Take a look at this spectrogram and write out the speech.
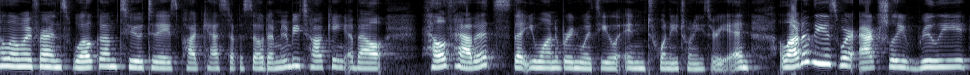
Hello, my friends. Welcome to today's podcast episode. I'm going to be talking about health habits that you want to bring with you in 2023. And a lot of these were actually really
